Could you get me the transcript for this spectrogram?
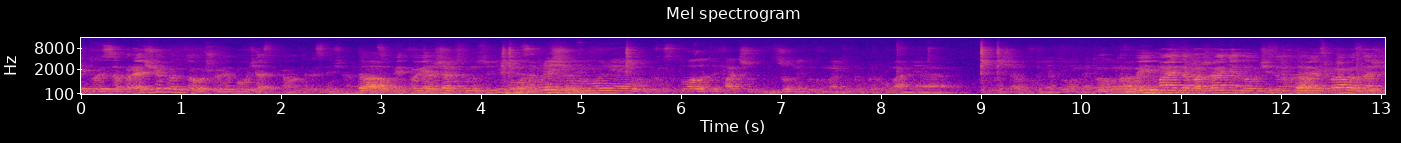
є. Хтось заперечує проти того, що він був учасником антитерористичної Так, операції? в Шарському суді Ми було заперечуємо, ми констатували той факт, що жодних документів про перебування позивача в зоні АТО не було. Тобто ви маєте бажання долучити до матеріалів справи, значить.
